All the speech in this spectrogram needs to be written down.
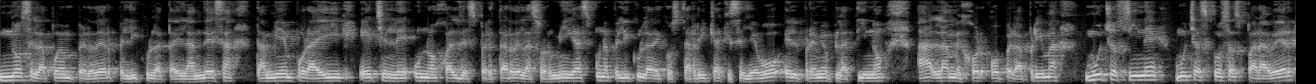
no se la pueden perder, película tailandesa, también por ahí échenle un ojo al despertar de las hormigas, una película de Costa Rica que se llevó el premio platino a la mejor ópera prima, mucho cine, muchas cosas para ver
